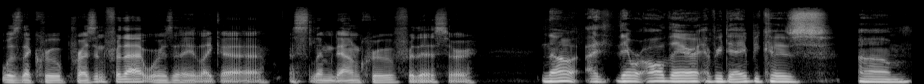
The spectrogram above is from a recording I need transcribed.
was the crew present for that? Was it like a a slim down crew for this or No, I they were all there every day because um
